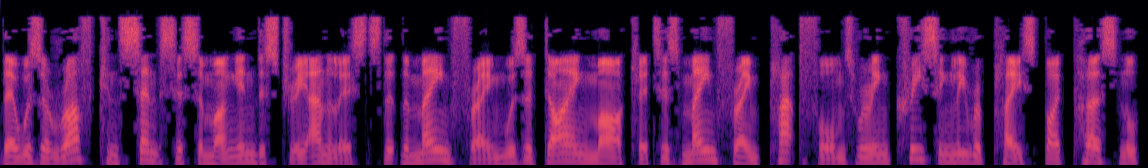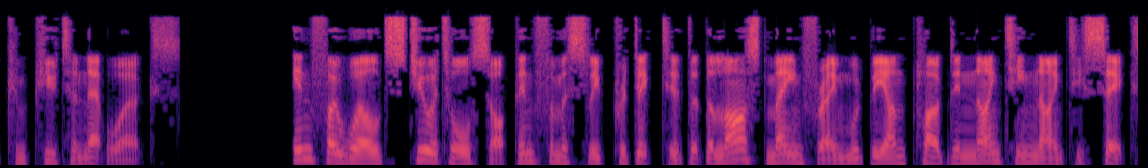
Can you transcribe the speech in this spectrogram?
there was a rough consensus among industry analysts that the mainframe was a dying market as mainframe platforms were increasingly replaced by personal computer networks. InfoWorld's Stuart Alsop infamously predicted that the last mainframe would be unplugged in 1996.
